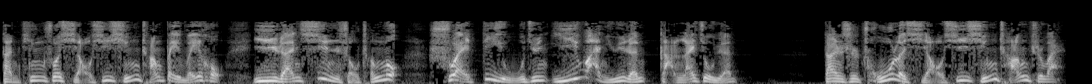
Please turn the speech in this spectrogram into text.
但听说小溪行长被围后，依然信守承诺，率第五军一万余人赶来救援。但是除了小溪行长之外，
